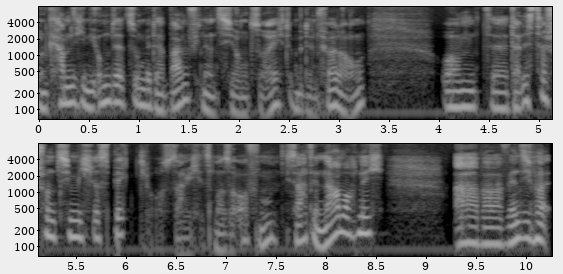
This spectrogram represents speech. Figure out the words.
und kam nicht in die Umsetzung mit der Bankfinanzierung zurecht und mit den Förderungen. Und äh, dann ist das schon ziemlich respektlos, sage ich jetzt mal so offen. Ich sage den Namen auch nicht, aber wenn Sie, mal,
